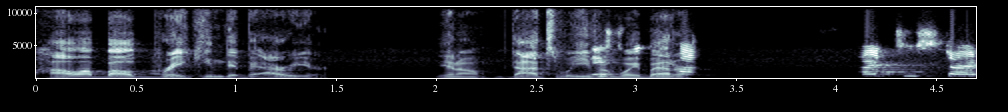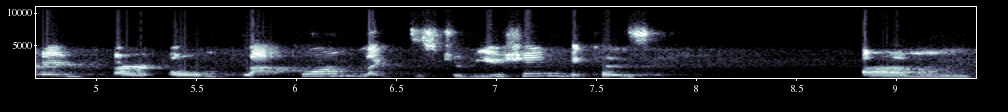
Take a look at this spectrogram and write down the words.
how about breaking the barrier? You know, that's even It's way better. hard to start our, our own platform like distribution because um,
